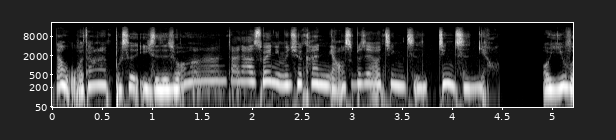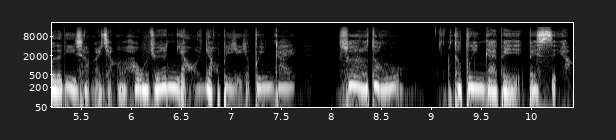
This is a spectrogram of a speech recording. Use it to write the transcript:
那我当然不是意思是说啊，大家所以你们去看鸟，是不是要禁止禁止鸟？我以我的立场来讲的话，我觉得鸟鸟不也不应该所有的动物。都不应该被被饲养，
